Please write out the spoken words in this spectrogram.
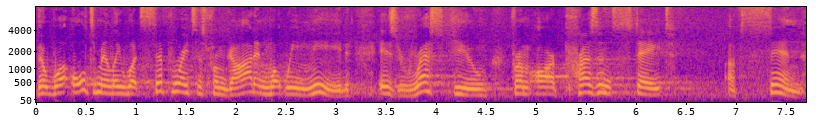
that what ultimately what separates us from God and what we need is rescue from our present state of sin.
